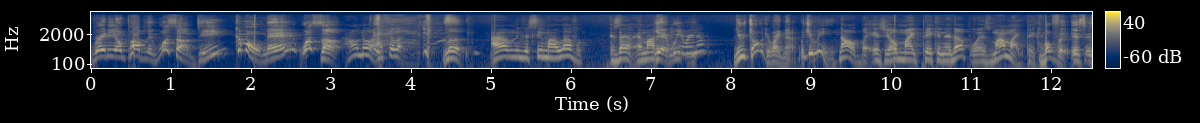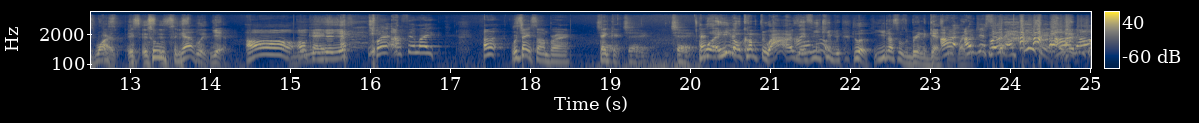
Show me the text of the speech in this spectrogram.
Radio Public. What's up, D? Come on, man. What's up? I don't know. I feel like. Look, I don't even see my level. Is that? Am I Yeah, we. right now? You talking right now? What you mean? No, but is your mic picking it up or is my mic picking? it up? Both of it. It's, it's wired. It's, it's, two it's- it's together. split. Yeah. Oh, okay. yeah, yeah. but I feel like. Uh, say something, Brian. Take it. Check, check. That's Well, he weird. gonna come through ours if he know. keep it. Look, you're not supposed to bring the guest in I, right I'm now. just saying, I'm tweaking. I don't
